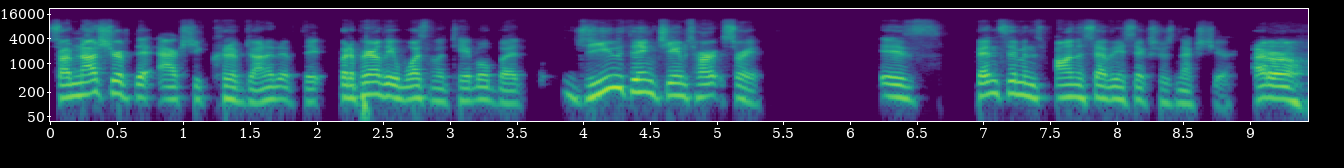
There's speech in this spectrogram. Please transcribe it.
So I'm not sure if they actually could have done it if they but apparently it was on the table. But do you think James Hart sorry is Ben Simmons on the 76ers next year? I don't know.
